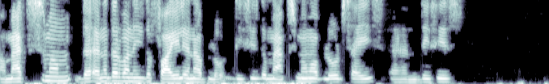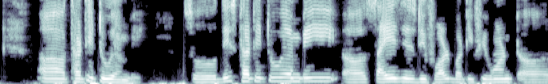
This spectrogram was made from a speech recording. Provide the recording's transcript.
A maximum the another one is the file and upload. This is the maximum upload size and this is uh, 32 MB so this 32 MB uh, size is default but if you want uh,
